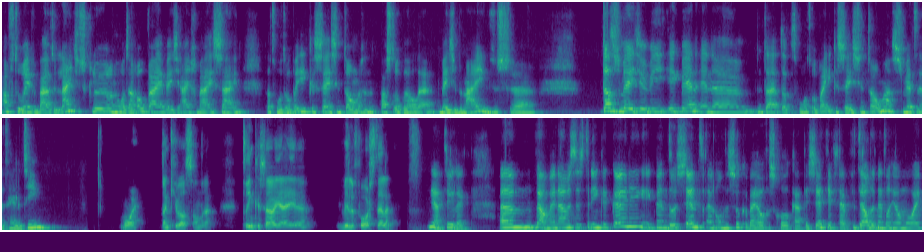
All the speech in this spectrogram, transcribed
af en toe even buiten lijntjes kleuren, hoort daar ook bij. Een beetje eigenwijs zijn. Dat hoort ook bij IKC Sint Thomas en dat past ook wel een beetje bij mij. Dus dat is een beetje wie ik ben. En uh, dat, dat hoort ook bij IKC Sint Thomas met het hele team. Mooi, dankjewel Sandra. Trinke, zou jij uh, willen voorstellen? Ja, tuurlijk. Um, nou, mijn naam is dus Keuning. Ik ben docent en onderzoeker bij Hogeschool KPZ. Je vertelde het net al heel mooi.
